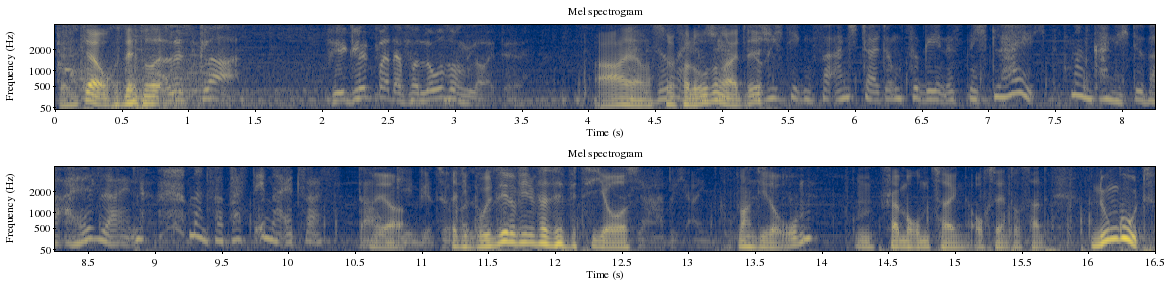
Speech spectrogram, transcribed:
das ist ja auch sehr interessant. Alles klar. Viel Glück bei der Verlosung, Leute. Ah ja, was für eine Verlosung Zur eigentlich. richtigen Veranstaltung zu gehen ist nicht leicht. Man kann nicht überall sein. Man verpasst immer etwas. Ja. ja, die Bullen sehen auf jeden Fall sehr witzig aus. Machen die da oben? Hm, scheinbar rumzeigen, auch sehr interessant. Nun gut,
